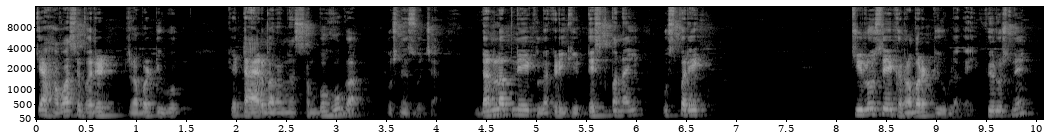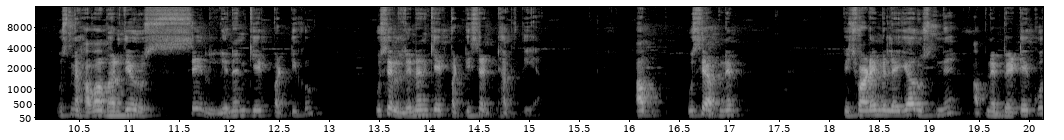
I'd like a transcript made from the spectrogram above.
क्या हवा से भरे रबर ट्यूबों के टायर बनाना संभव होगा? उसने सोचा। डनलप ने एक लकड़ी की डिस्क बनाई उस पर एक किलो से एक रबर ट्यूब लगाई। फिर उसने, उसमें हवा भर दी और उससे लिनन की एक पट्टी को, उसे लिनन की एक पट्टी से ढक दिया। अब उसे अपने पिछवाड़े में ले गया और उसने अपने बेटे को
